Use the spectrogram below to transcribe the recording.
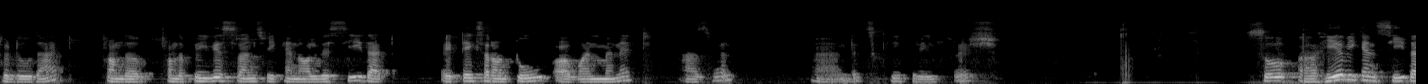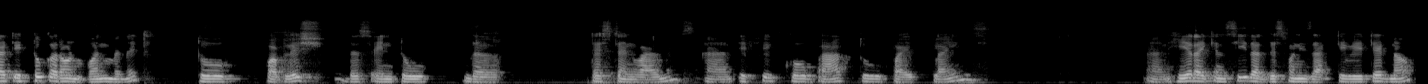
to do that from the from the previous runs we can always see that it takes around two or one minute as well. And let's keep refresh. So uh, here we can see that it took around one minute to publish this into the test environments. And if we go back to pipelines and here I can see that this one is activated now.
